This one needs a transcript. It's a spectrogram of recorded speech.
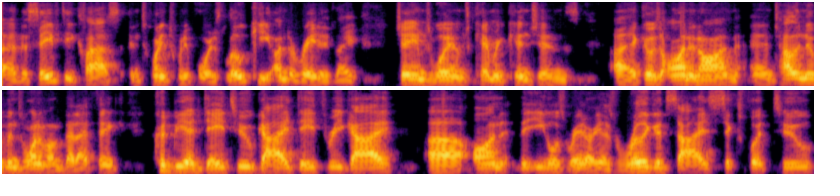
Uh, the safety class in 2024 is low key underrated. Like James Williams, Kamren Kinchens, uh, it goes on and on. And Tyler Nubin's one of them that I think could be a day two guy, day three guy uh, on the Eagles' radar. He has really good size, six foot two,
